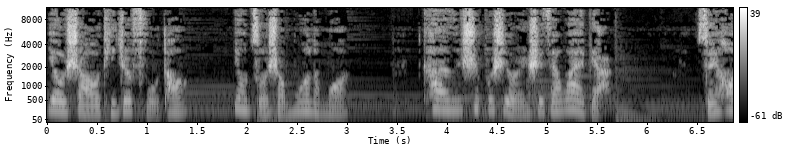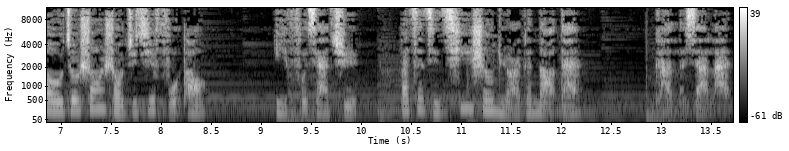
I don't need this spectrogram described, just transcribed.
右手提着斧头，用左手摸了摸，看是不是有人睡在外边儿。随后就双手举起斧头，一斧下去，把自己亲生女儿的脑袋砍了下来。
